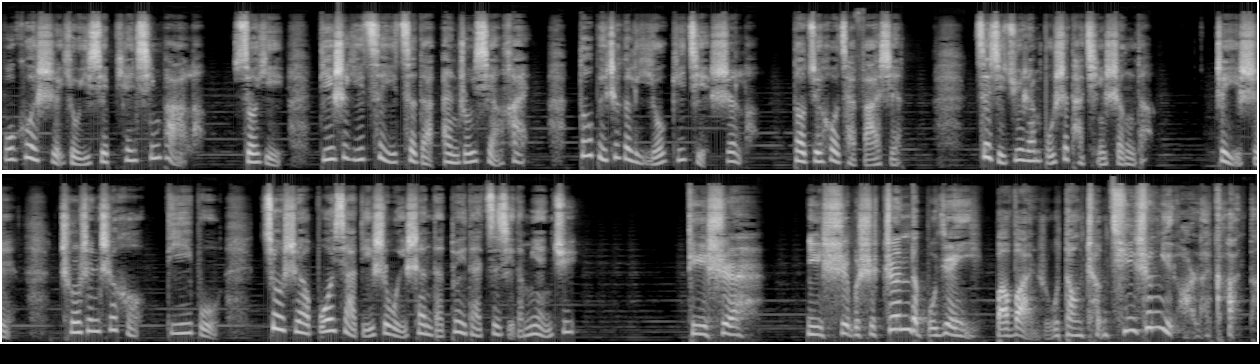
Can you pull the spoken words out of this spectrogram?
不过是有一些偏心罢了。所以狄氏一次一次的暗中陷害，都被这个理由给解释了。到最后才发现。自己居然不是他亲生的，这一世重生之后，第一步就是要剥下狄氏伪善的对待自己的面具。狄氏，你是不是真的不愿意把婉如当成亲生女儿来看待？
